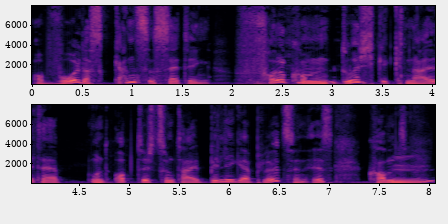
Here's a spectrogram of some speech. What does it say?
obwohl das ganze Setting vollkommen durchgeknallter und optisch zum Teil billiger Blödsinn ist, kommt mhm.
